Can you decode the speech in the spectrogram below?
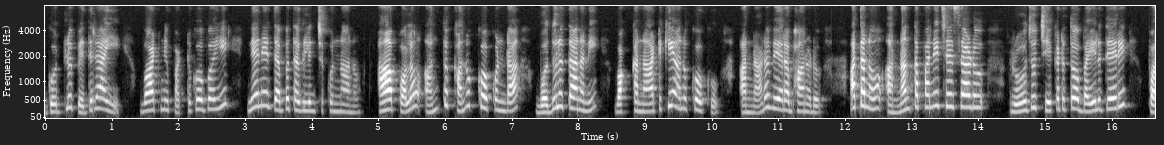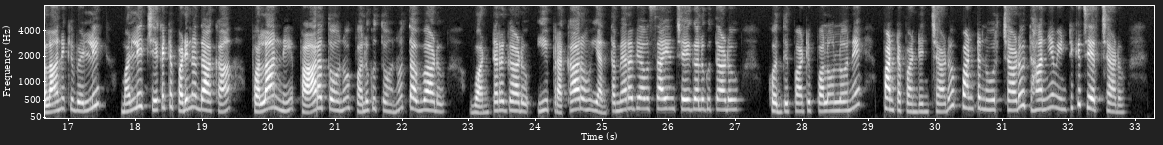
గొడ్లు బెదిరాయి వాటిని పట్టుకోబోయి నేనే దెబ్బ తగిలించుకున్నాను ఆ పొలం అంతు కనుక్కోకుండా వదులుతానని ఒక్కనాటికి అనుకోకు అన్నాడు వీరభానుడు అతను అన్నంత పని చేశాడు రోజు చీకటితో బయలుదేరి పొలానికి వెళ్ళి మళ్ళీ చీకటి పడిన దాకా పొలాన్ని పారతోనూ పలుకుతోనూ తవ్వాడు. ఒంటరిగాడు. ఈ ప్రకారం ఎంత మేర వ్యవసాయం చేయగలుగుతాడు? కొద్దిపాటి పొలంలోనే పంట పండించాడు పంట నూర్చాడు ధాన్యం ఇంటికి చేర్చాడు.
